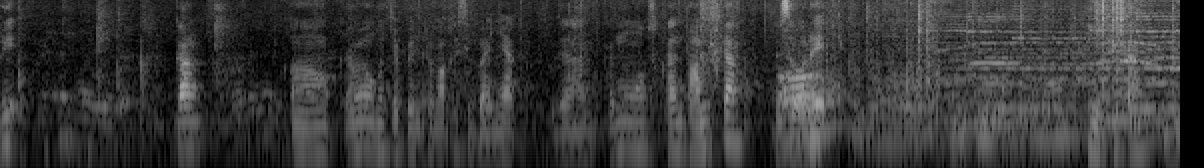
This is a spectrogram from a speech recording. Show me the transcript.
Ri, Kang, eh, kami mau ngucapin terima kasih banyak dan kami mau sekalian pamit Kang. Sore. Iya Kang.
